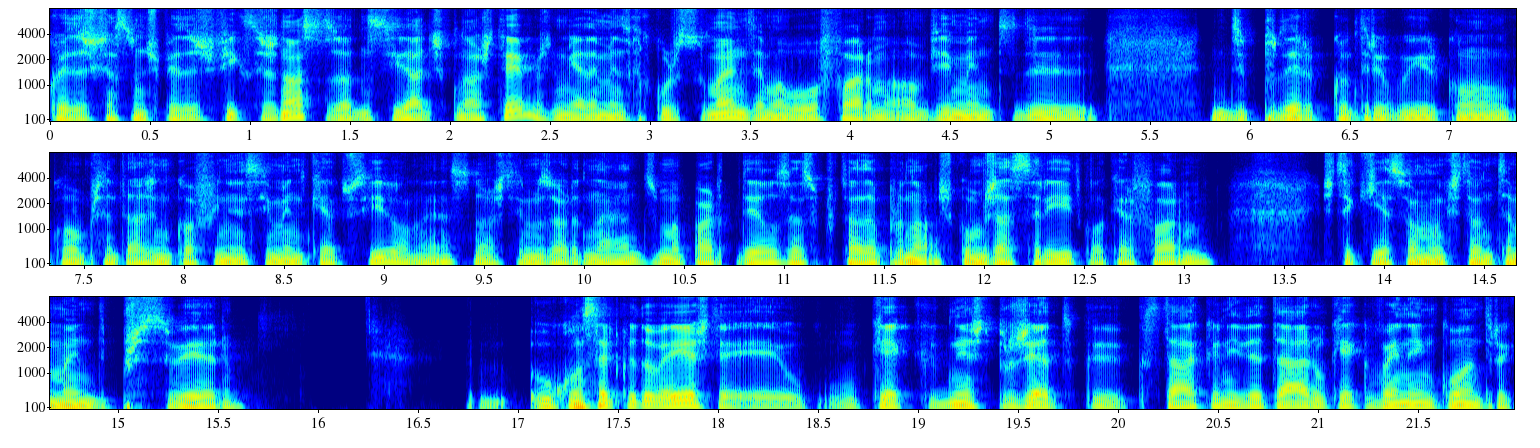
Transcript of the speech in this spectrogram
coisas que já são despesas fixas nossas ou de necessidades que nós temos, nomeadamente recursos humanos, é uma boa forma, obviamente, de, de poder contribuir com, com a porcentagem de cofinanciamento que é possível, né? se nós temos ordenados, uma parte deles é suportada por nós, como já seria de qualquer forma. Isto aqui é só uma questão também de perceber o conselho que eu dou é este: é o, o que é que neste projeto que, que se está a candidatar, o que é que vem de encontro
